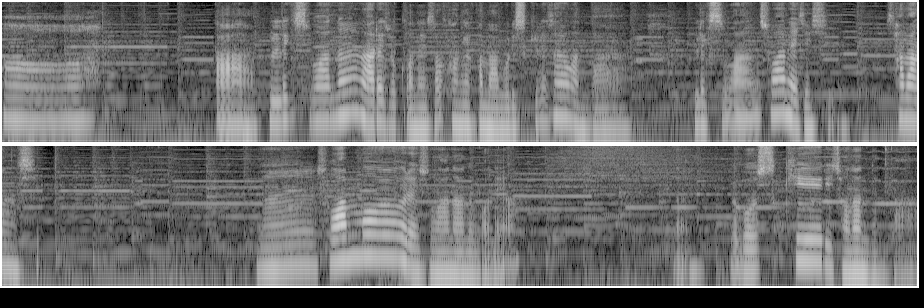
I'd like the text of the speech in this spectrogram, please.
어... 아 블랙스완은 아래 조건에서 강력한 마무리 스킬을 사용한다. 블랙스완 소환의 제시 사망 시. 음 소환물에 소환하는 거네요. 네 그리고 스킬이 전환된다.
